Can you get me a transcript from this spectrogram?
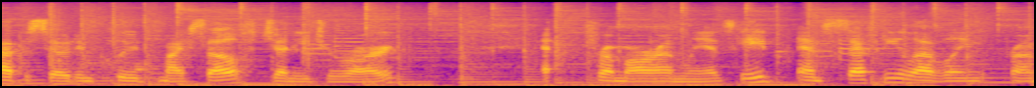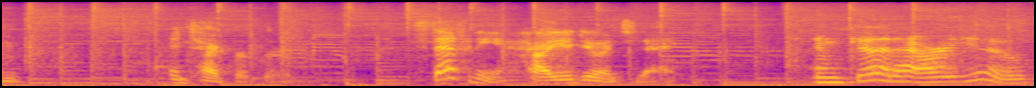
episode include myself, Jenny Gerard from RM Landscape, and Stephanie Leveling from Integra Group. Stephanie, how are you doing today? I'm good. How are you?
